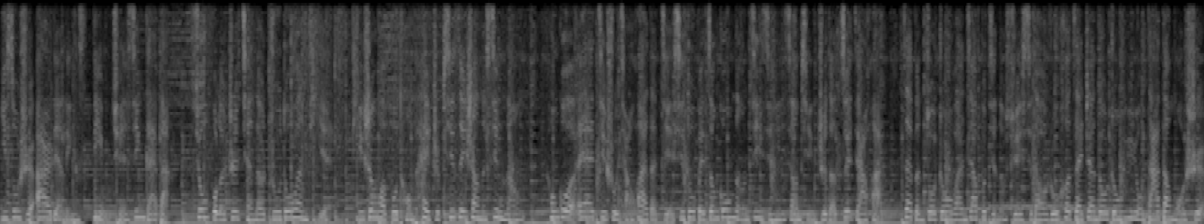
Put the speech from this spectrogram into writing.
伊苏十2.0 Steam 全新改版，修复了之前的诸多问题，提升了不同配置 PC 上的性能。通过 AI 技术强化的解析度倍增功能进行影像品质的最佳化。在本作中，玩家不仅能学习到如何在战斗中运用搭档模式，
